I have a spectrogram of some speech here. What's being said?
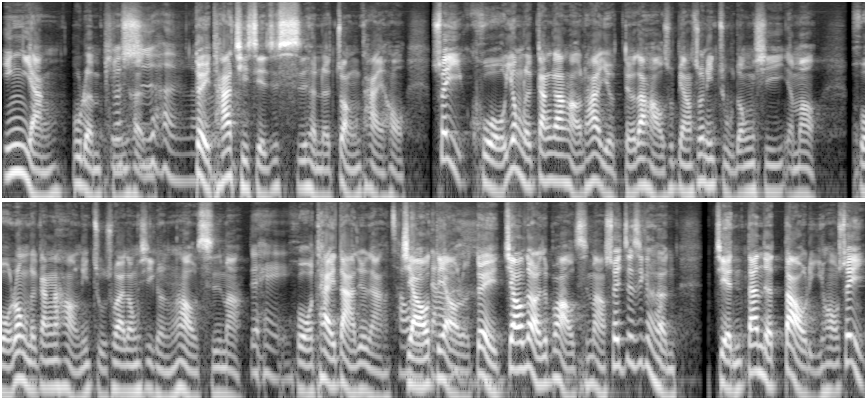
阴阳不能平衡，失衡了。对，它其实也是失衡的状态哈。所以火用的刚刚好，它有得到好处。比方说你煮东西有没有？火弄的刚刚好，你煮出来东西可能很好吃嘛？对，火太大就这样焦掉了，对，焦掉了就不好吃嘛。所以这是一个很简单的道理哈。所以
